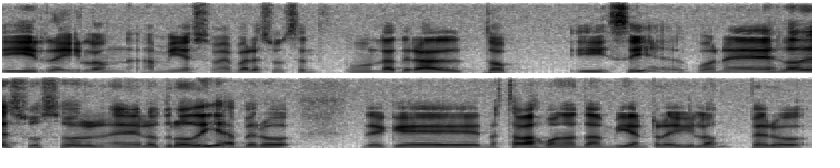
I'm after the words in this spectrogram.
Y Reguilón, a mí eso me parece un, cent- un lateral top. Y sí, pones lo de Suso el, el otro día, pero de que no estaba jugando tan bien Reguilón, pero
